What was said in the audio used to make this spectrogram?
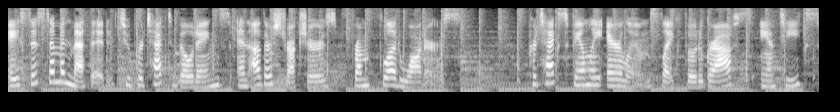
A system and method to protect buildings and other structures from floodwaters. Protects family heirlooms like photographs, antiques,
